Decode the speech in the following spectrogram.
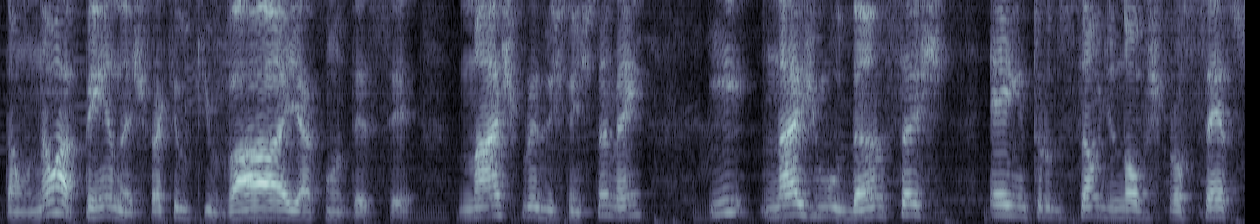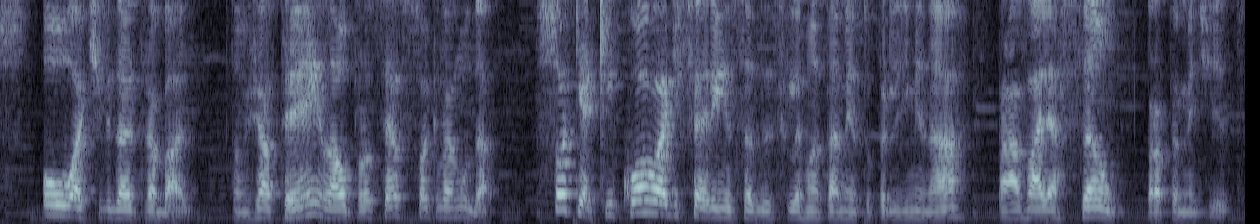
então não apenas para aquilo que vai acontecer, mas para o existente também, e nas mudanças e introdução de novos processos ou atividade de trabalho. Então já tem lá o processo, só que vai mudar. Só que aqui qual a diferença desse levantamento preliminar para avaliação propriamente dito?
